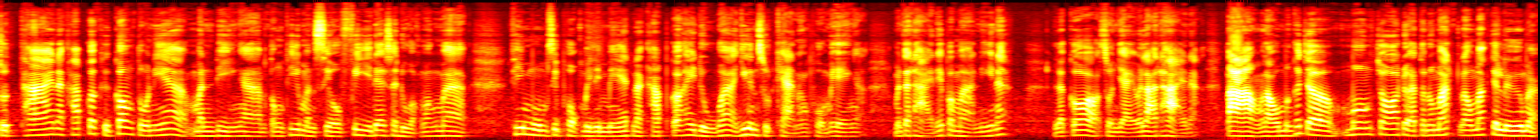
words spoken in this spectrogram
สุดท้ายนะครับก็คือกล้องตัวนี้มันดีงามตรงที่มันเซลฟี่ได้สะดวกมาก ๆ ที่มุม 16มิลลิเมตรนะครับก็ให้ดูว่ายื่นสุดแขนของผมเองอะ่ะมันจะถ่ายได้ประมาณนี้นะ แล้วก็ส่วนใหญ่เวลาถ่ายเนะ่ะตาของเรามันก็จะมองจอโดยอัตโนมัติ เรามักจะลืมอะ่ะ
